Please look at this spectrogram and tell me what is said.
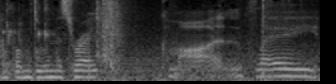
Hope I'm doing this right. Come on, play.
